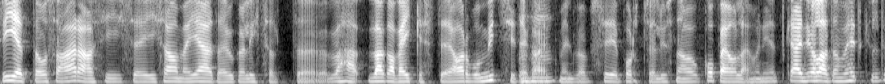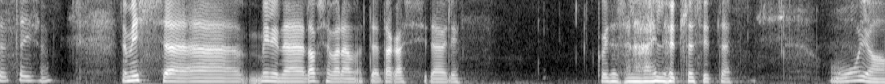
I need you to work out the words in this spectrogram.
riiete osa ära, siis ei saa me jääda ju ka lihtsalt äh, vähe, väga väikeste arvu mütsidega mm, -hmm. et meil peab see portfell üsna kobe olema, nii et käed-jalad on hetkel tööd täis. no mis, äh, milline lapsevanemate tagasiside oli? kui te selle välja ütlesite? Oo jaa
